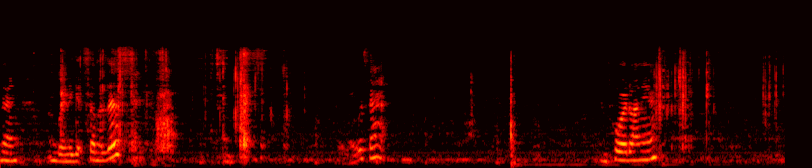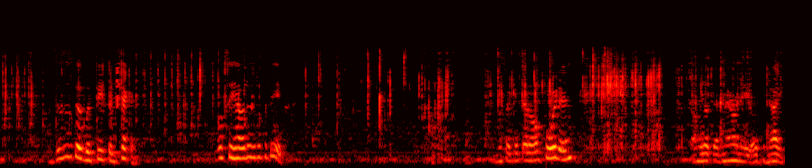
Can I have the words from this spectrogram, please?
Then I'm going to get some of this. What was that? And pour it on there. This is good with beef and chicken. We'll see how it is with the beef. Once I get that all poured in, I'll let that marinate overnight.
